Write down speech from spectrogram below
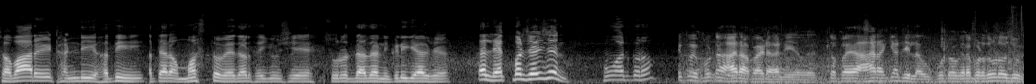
સવારે ઠંડી હતી અત્યારે મસ્ત વેધર થઈ ગયું છે. સુરત દાદા નીકળી ગયા છે. એ લેક પર જઈ છે ને? હું વાત કરો? કોઈ ફોટા હારા પાડ્યા નહીં હવે. તો ભાઈ હારા ક્યાંથી લાવું? ફોટોગ્રાફર થોડો છું.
